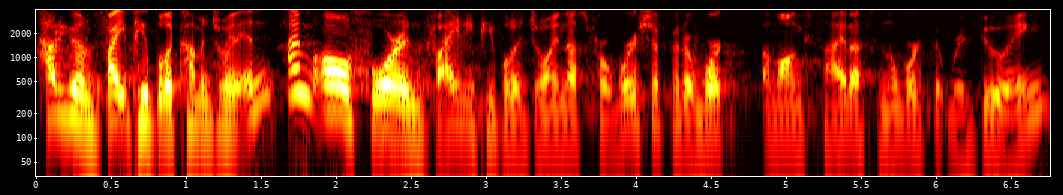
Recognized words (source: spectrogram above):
How do you invite people to come and join? And I'm all for inviting people to join us for worship or to work alongside us in the work that we're doing.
